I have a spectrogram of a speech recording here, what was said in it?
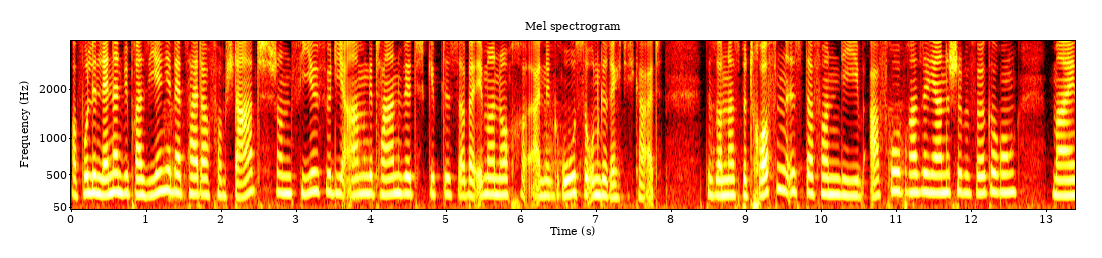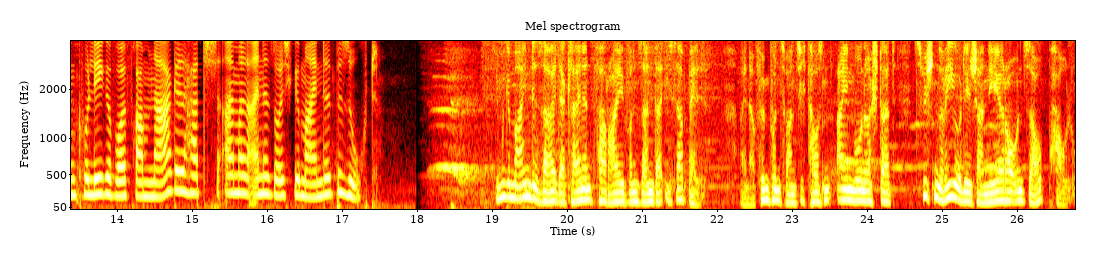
Obwohl in Ländern wie Brasilien derzeit auch vom Staat schon viel für die Armen getan wird, gibt es aber immer noch eine große Ungerechtigkeit. Besonders betroffen ist davon die afro-brasilianische Bevölkerung, mein Kollege Wolfram Nagel hat einmal eine solche Gemeinde besucht. Im Gemeindesaal der kleinen Pfarrei von Santa Isabel, einer 25.000 Einwohnerstadt zwischen Rio de Janeiro und Sao Paulo.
